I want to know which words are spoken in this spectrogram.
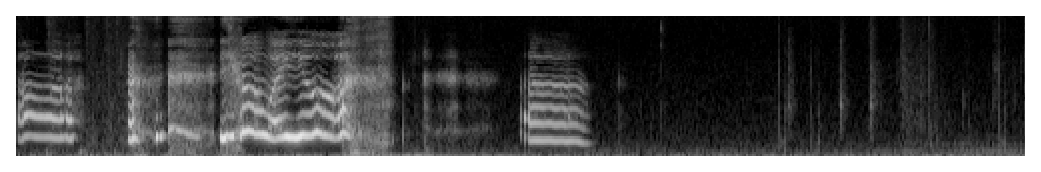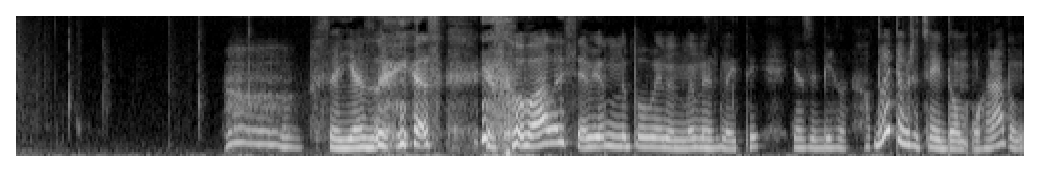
А! Ё-моё! А! Все, я, я, я сховалася, він не повинен мене знайти. Я забігла. Давайте вже цей дом ограбимо.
